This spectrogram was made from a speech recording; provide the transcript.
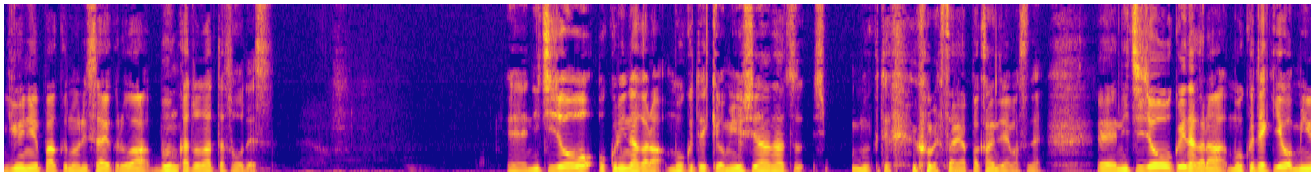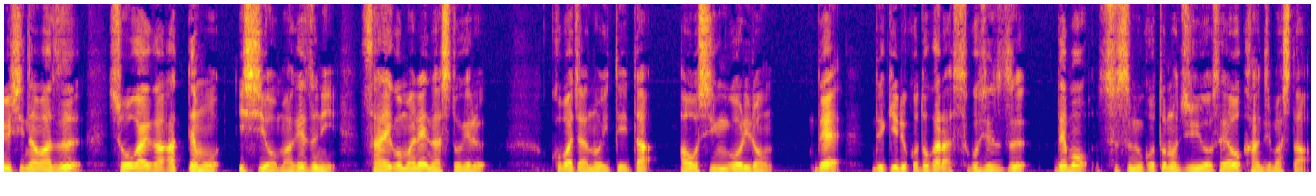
牛乳パックのリサイクルは文化となったそうです。えー、日常を送りながら目的を見失わず目的ごめんなさいやっぱ噛んじゃいますね、えー、日常を送りながら目的を見失わず障害があっても意思を曲げずに最後まで成し遂げる。コバちゃんの言っていた青信号理論でできることから少しずつでも進むことの重要性を感じました。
